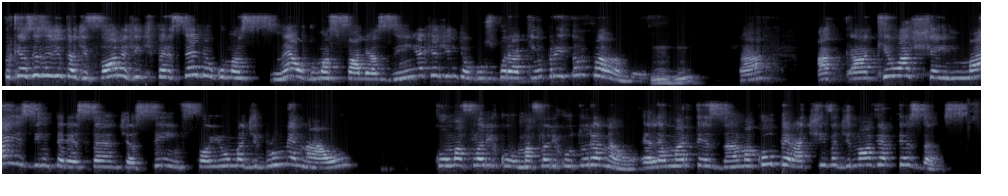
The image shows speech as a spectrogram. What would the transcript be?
porque às vezes a gente está de fora, a gente percebe algumas, né, algumas falhazinhas que a gente, alguns buraquinhos para ir tampando. Uhum. Tá? A, a que eu achei mais interessante assim foi uma de Blumenau, com uma, floricu uma floricultura, não. Ela é uma artesã, uma cooperativa de nove artesãs,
